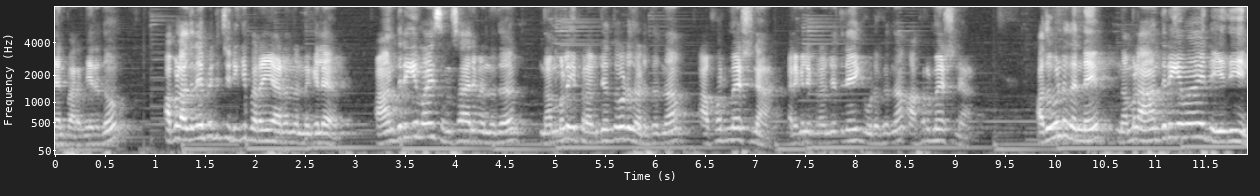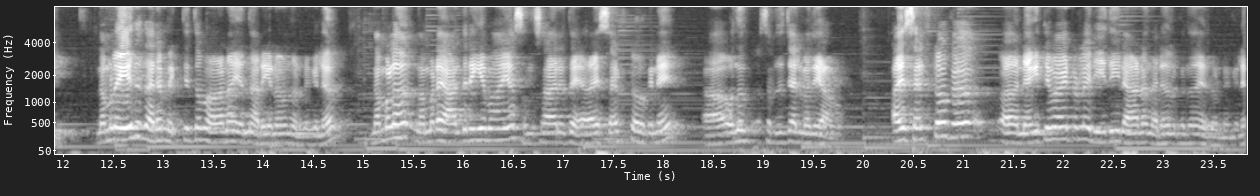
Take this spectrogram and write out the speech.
ഞാൻ പറഞ്ഞിരുന്നു. അപ്പോൾ അതിനെപ്പറ്റി ചുരുക്കി പറയുകയാണെന്നുണ്ടെങ്കിൽ ആന്തരികമായ സംസാരം എന്നത് നമ്മൾ ഈ പ്രപഞ്ചത്തോട് നടത്തുന്ന അഫർമേഷനാണ് അല്ലെങ്കിൽ ഈ പ്രപഞ്ചത്തിലേക്ക് കൊടുക്കുന്ന അഫർമേഷനാണ് അതുകൊണ്ട് തന്നെ നമ്മൾ ആന്തരികമായ രീതിയിൽ നമ്മൾ ഏത് തരം വ്യക്തിത്വമാണ് എന്ന് അറിയണമെന്നുണ്ടെങ്കിൽ നമ്മൾ നമ്മുടെ ആന്തരികമായ സംസാരത്തെ അതായത് സെൽഫ് ടോക്കിനെ ഒന്ന് ശ്രദ്ധിച്ചാൽ മതിയാവും. അതായത് സെൽഫ് ടോക്ക് നെഗറ്റീവായിട്ടുള്ള രീതിയിലാണ് നിലനിൽക്കുന്നത് എന്നുണ്ടെങ്കിൽ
